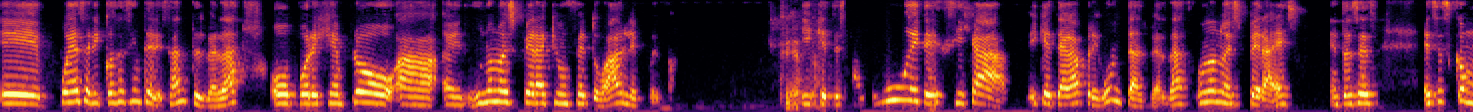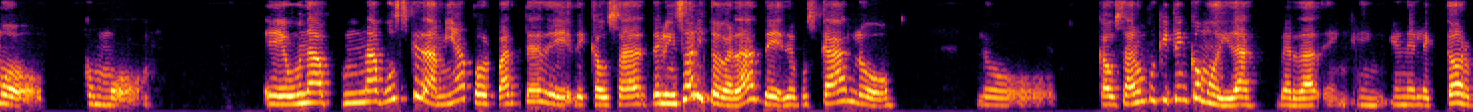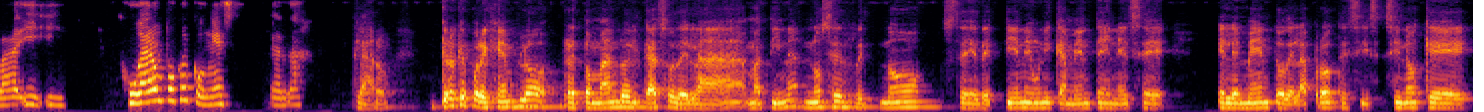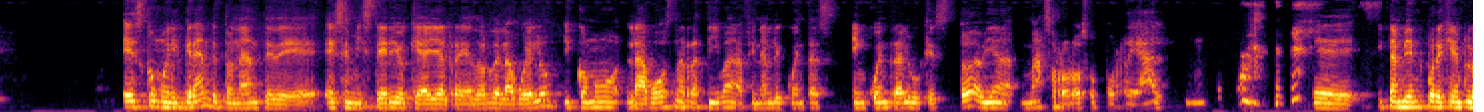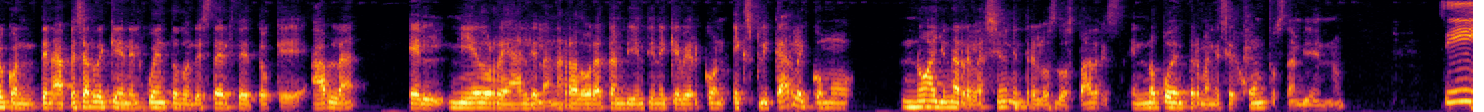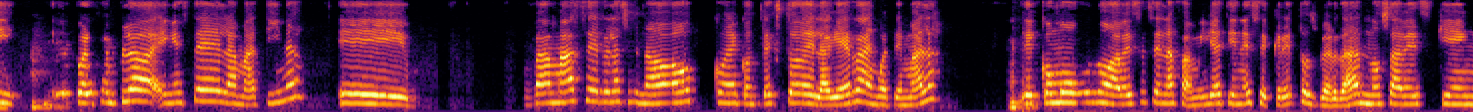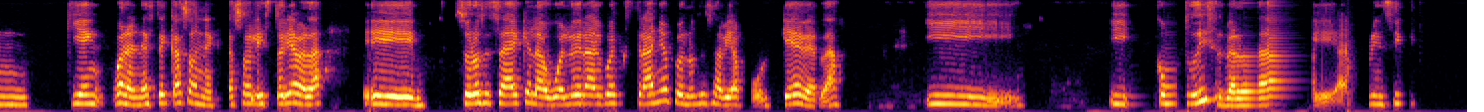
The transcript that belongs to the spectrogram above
eh, pueden salir cosas interesantes, ¿verdad? O, por ejemplo, eh, uno no espera que un feto hable, pues, ¿no? Y que te salude y te exija y que te haga preguntas, ¿verdad? Uno no espera eso. Entonces, eso es como, como eh, una, búsqueda mía por parte de, causar, de lo insólito, ¿verdad? De, de buscar lo, causar un poquito de incomodidad, ¿verdad? En, el lector, ¿va? Y, jugar un poco con eso, ¿verdad? Claro. Creo que, por ejemplo, retomando el caso de la matina, no se, no se detiene únicamente en ese elemento de la prótesis, sino que es como el gran detonante de ese misterio que hay alrededor del abuelo y cómo la voz narrativa, a final de cuentas, encuentra algo que es todavía más horroroso por real. Eh, y también, por ejemplo, con, a pesar de que en el cuento donde está el feto que habla, el miedo real de la narradora también tiene que ver con explicarle cómo no hay una relación entre los dos padres, no pueden permanecer juntos también, ¿no? Sí, eh, por ejemplo, en este La Matina eh, va más relacionado con el contexto de la guerra en Guatemala, de cómo uno a veces en la familia tiene secretos, ¿verdad? No sabes quién, quién, bueno, en este caso, en el caso de la historia, ¿verdad? Eh, solo se sabe que el abuelo era algo extraño, pero no se sabía por qué, ¿verdad? Y, y como tú dices, ¿verdad? al principio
